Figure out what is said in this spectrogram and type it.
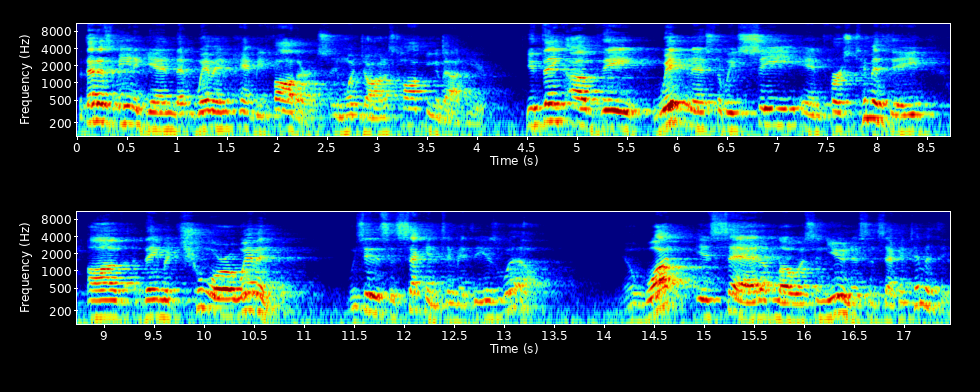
But that doesn't mean, again, that women can't be fathers in what John is talking about here. You think of the witness that we see in 1 Timothy of the mature women. We see this in 2 Timothy as well. You know, what is said of Lois and Eunice in 2 Timothy?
